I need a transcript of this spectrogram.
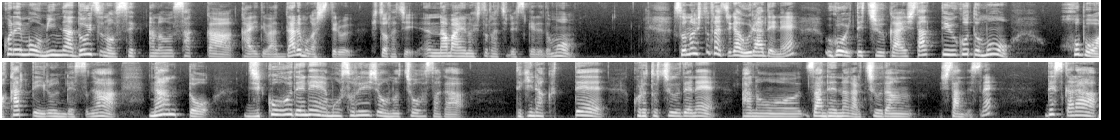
これもうみんなドイツのせあのサッカー界では誰もが知ってる人たち名前の人たちですけれどもその人たちが裏でね動いて仲介したっていうこともほぼ分かっているんですがなんと時効でねもうそれ以上の調査ができなくってこれ途中でねあの残念ながら中断したんですね。ですから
